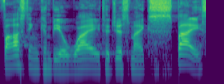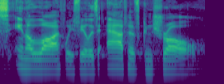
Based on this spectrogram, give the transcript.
Fasting can be a way to just make space in a life we feel is out of control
